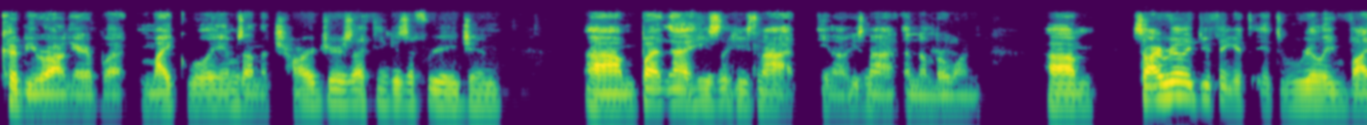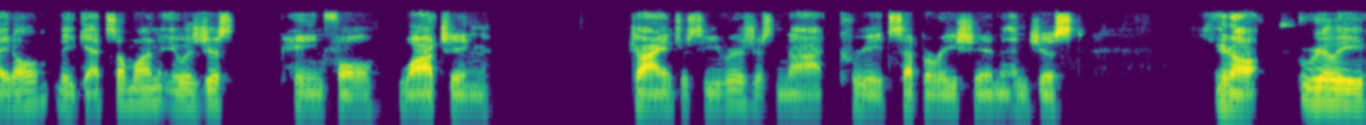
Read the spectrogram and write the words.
could be wrong here, but Mike Williams on the Chargers, I think, is a free agent. Um, but uh, he's he's not. You know, he's not a number one. Um, so I really do think it's it's really vital they get someone. It was just painful watching Giants receivers just not create separation and just, you know, really,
